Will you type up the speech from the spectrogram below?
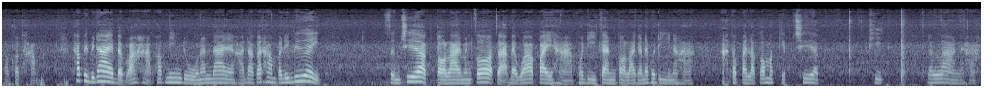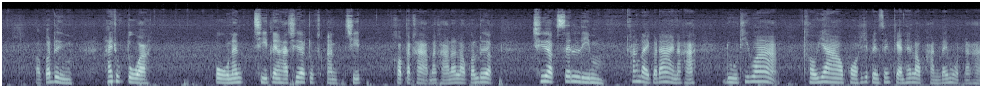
เราก็ทำ ถ้าเป็นไปได้แบบว่าหาภาพนิ่งดูนั่นได้นะคะดาก็ทำไปเรื่อยๆ เสริมเชือกต่อลายมันก็จะแบบว่าไปหาพอดีกันต่อลายกันได้พอดีนะคะอะต่อไปเราก็มาเก็บเชือกพลิกด้านล่างนะคะ เราก็ดึงให้ทุกตัวปูนั้นชิดเลยนะคะ เชือกทุกอันชิดขอบตะขาบนะคะ แล้วเราก็เลือกเชือกเส้นริมข้างใดก็ได้นะคะ ดูที่ว่า เขายาวพอที่จะเป็นเส้นแกนให้เราพันได้หมดนะคะ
